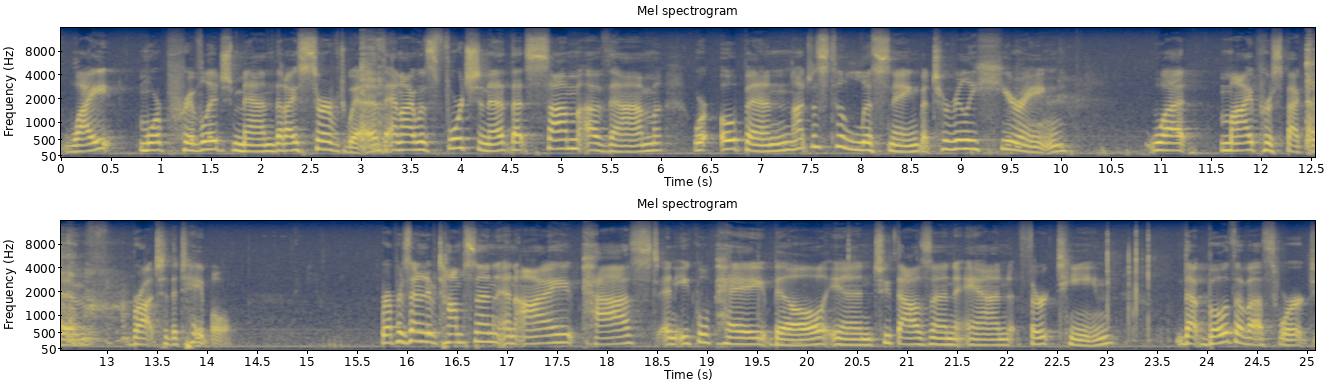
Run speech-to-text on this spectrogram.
white, more privileged men that I served with. And I was fortunate that some of them were open, not just to listening, but to really hearing what my perspective brought to the table. Representative Thompson and I passed an equal pay bill in 2013 that both of us worked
